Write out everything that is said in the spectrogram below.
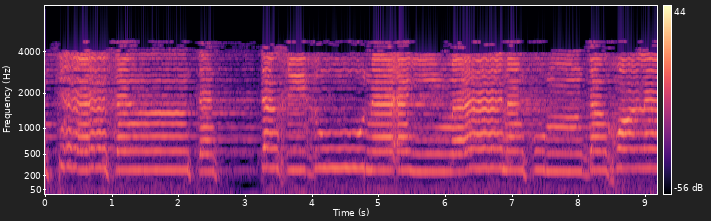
أنكافا تتخذون أيمانكم دخلا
